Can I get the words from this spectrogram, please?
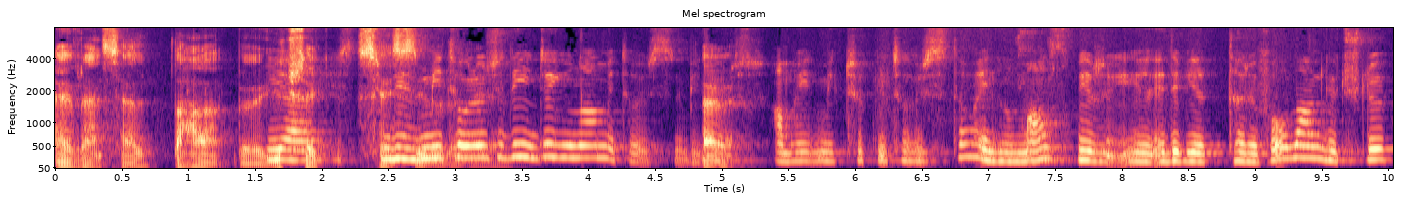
evrensel, daha böyle yani, yüksek sesli. Biz mitoloji böyle. deyince Yunan mitolojisini biliyoruz. Evet. Ama Türk mitolojisi de inanılmaz bir edebiyat tarafı olan güçlü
